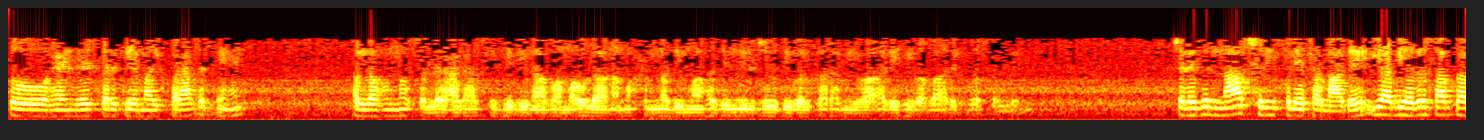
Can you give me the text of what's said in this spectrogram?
تو ہینڈ ریز کر کے مائک پر آ سکتے ہیں۔ اللهم صل على سيدنا ومولانا محمد مهدي الجود والكرم وآله وبارك وسلم چلے پھر ناز شریف پلے فرما دے۔ یہ ابھی حضرت صاحب کا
